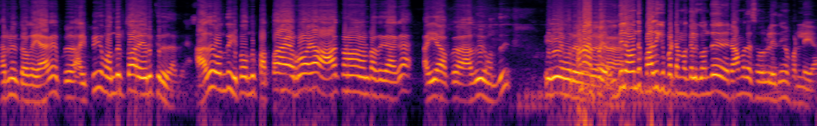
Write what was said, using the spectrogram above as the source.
கருணை தொகையாக இப்போ இப்பயும் வந்துட்டு தான் இருக்குது அது. அது வந்து இப்போ வந்து பத்தாயிரம் ரூபாயா ஆக்கணுன்றதுக்காக ஐயா இப்போ அது வந்து பெரிய ஒரு இதுல வந்து பாதிக்கப்பட்ட மக்களுக்கு வந்து ராமதாஸ் அவர்கள் எதுவுமே பண்ணலையா?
